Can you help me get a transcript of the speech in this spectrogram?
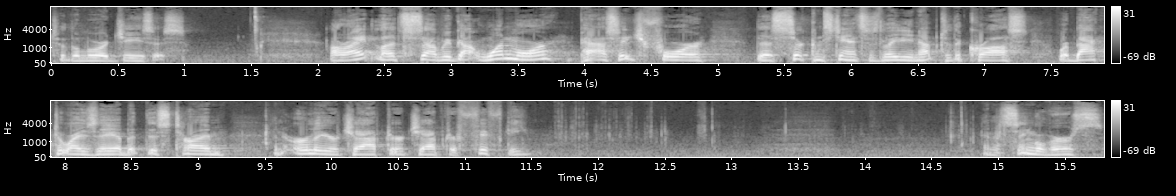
to the Lord Jesus. All right, let's. Uh, we've got one more passage for the circumstances leading up to the cross. We're back to Isaiah, but this time an earlier chapter, chapter 50, in a single verse.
